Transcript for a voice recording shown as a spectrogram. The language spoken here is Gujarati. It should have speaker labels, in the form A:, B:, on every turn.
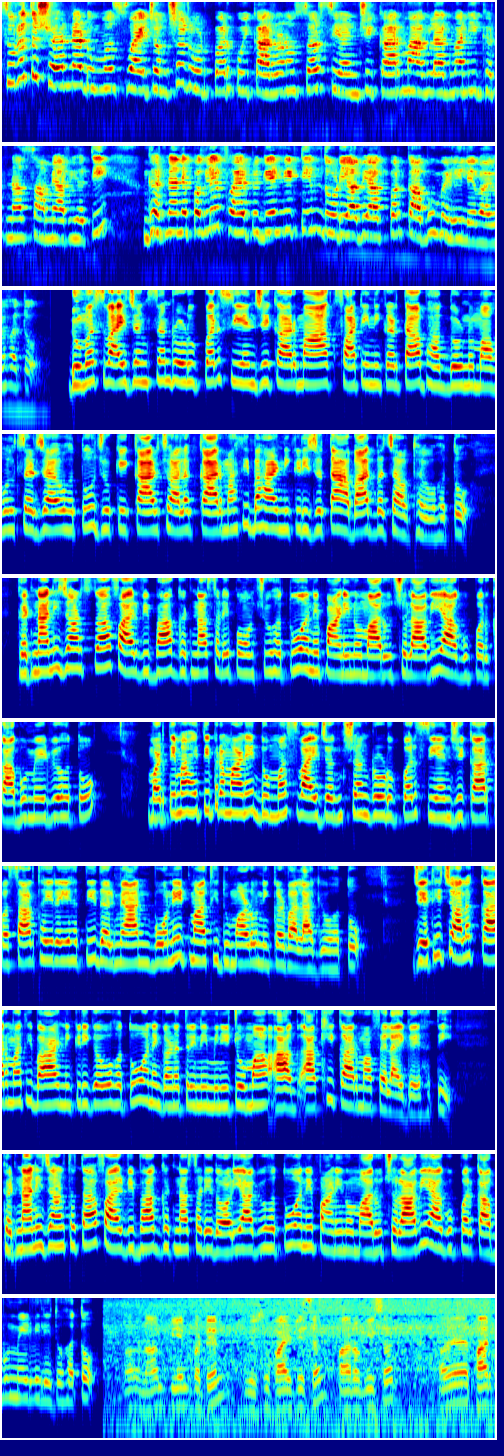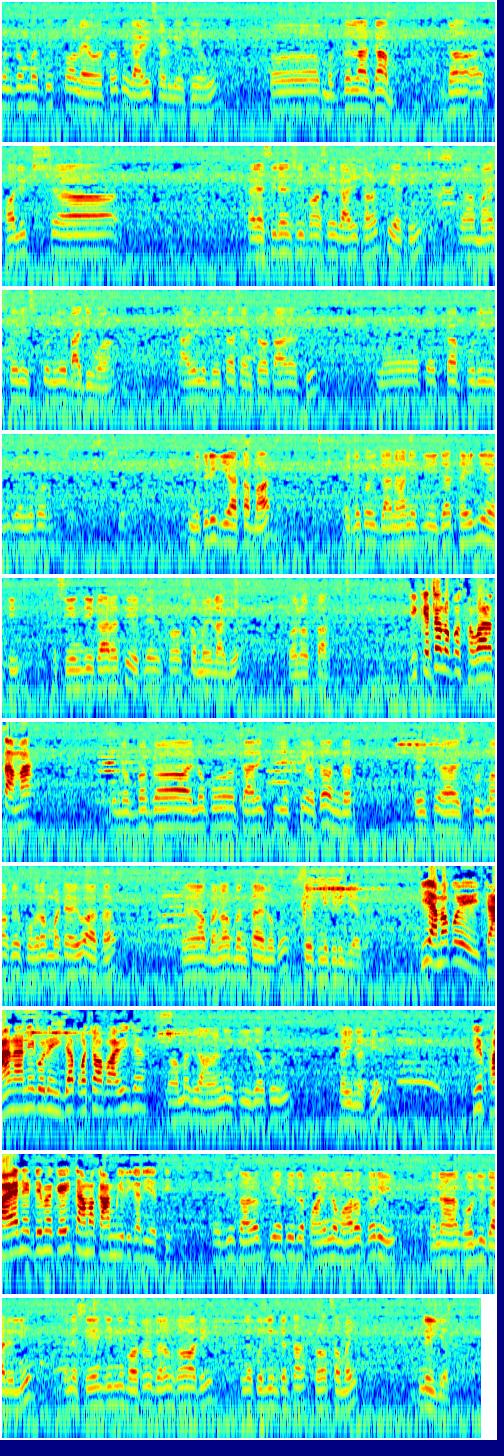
A: સુરત શહેરના ડુમસ વાય જંકશન રોડ પર કોઈ કારણોસર સીએનજી કારમાં આગ લાગવાની ઘટના સામે આવી હતી. ઘટનાને પગલે ફાયર બ્રિગેડની ટીમ દોડી આવી આગ પર કાબુ મેળવી લેવાયો હતો. ડુમસ વાય જંકશન રોડ ઉપર સીએનજી કારમાં આગ ફાટી નીકળતા ભાગદોડનો માહોલ સર્જાયો હતો, જો કે કાર ચાલક કારમાંથી બહાર નીકળી જતા આ બાદ બચાવ થયો હતો. ઘટનાની જાણ થતાં ફાયર વિભાગ ઘટના સ્થળે પહોંચ્યું હતું અને પાણીનો મારો ચલાવી આગ ઉપર કાબુ મેળવ્યો હતો. મળતી માહિતી પ્રમાણે ડુમસ વાય જંકશન રોડ ઉપર સીએનજી કાર પસાર થઈ રહી હતી. દરમિયાન બોનેટમાંથી ધુમાડો નીકળવા લાગ્યો હતો, જેથી ચાલક કારમાંથી બહાર નીકળી ગયો હતો અને ગણતરીની મિનિટોમાં આગ આખી કારમાં ફેલાઈ ગઈ હતી. ઘટનાની જાણ થતાં ફાયર વિભાગ ઘટના સ્થળે દોડી આવ્યું હતું અને પાણીનો મારો ચલાવી આગ ઉપર કાબુ મેળવી લીધો હતો.
B: મારું નામ PN Patel fire station, fire officer. હવે ફાયર કંટ્રોલમાંથી કોલ આવ્યો હતો કે ગાડી સળગે છે એવું. તો મગદલા ગામ, ધ ફોલિક્સ રેસિડેન્સી પાસે ગાડી સળગતી હતી ત્યાં મહેશ્વરી સ્કૂલની બાજુમાં આવીને જોતા સેન્ટ્રો કાર હતી ને કંઈક પૂરી એ લોકો નીકળી ગયા હતા બહાર. એટલે કોઈ જાનહાની કે ઈજા થઈ નહીં હતી. સીએનજી કાર હતી એટલે થોડો સમય લાગ્યો વલોતા.
C: એ કેટલા લોકો સવાર હતા આમાં?
B: લગભગ એ લોકો ચારેક વ્યક્તિ હતા અંદર. કંઈ સ્કૂલમાં કંઈ પ્રોગ્રામ માટે આવ્યા હતા. અને આ બનાવ બનતા એ લોકો સેફ નીકળી ગયા હતા.
C: જી આમાં કોઈ જાનહાની કોઈ ઈજા પહોંચવામાં આવી છે?
B: આમાં જાનહાની કે ઈજા કોઈ થઈ નથી.
C: જે ફાયરની ટીમે કઈ રીતે આમાં કામગીરી કરી હતી?
B: જે સાડપતી હતી એટલે પાણીનો મારો કરી અને આ ગોલી કાઢેલી અને સીએનજીની બોટલ ગરમ થવાથી અને કુલિંગ કરતા થોડો સમય લઈ ગયો.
